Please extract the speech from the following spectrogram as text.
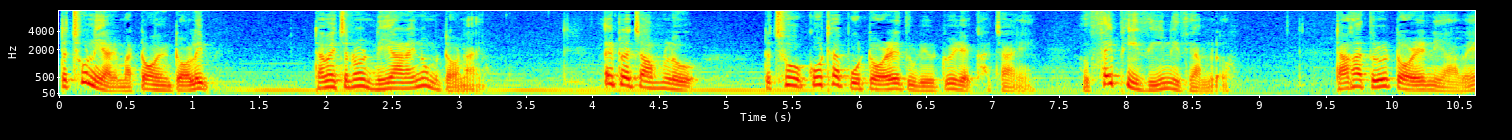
တချို့နေရာတွေမှာတော်ရင်တော်လိမ့်မယ်ဒါပေမဲ့ကျွန်တော်တို့နေရာတိုင်းတော့မတော်နိုင်ဘူးအဲ့အတွက်ကြောင့်မလို့တချို့ကိုယ့်ထက်ပိုတော်တဲ့သူတွေကိုတွေ့တဲ့အခါကျရင် စိတ်ဖိစီးနေစရာမလိုဒါကသူတို့တော်တဲ့နေရာပဲ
